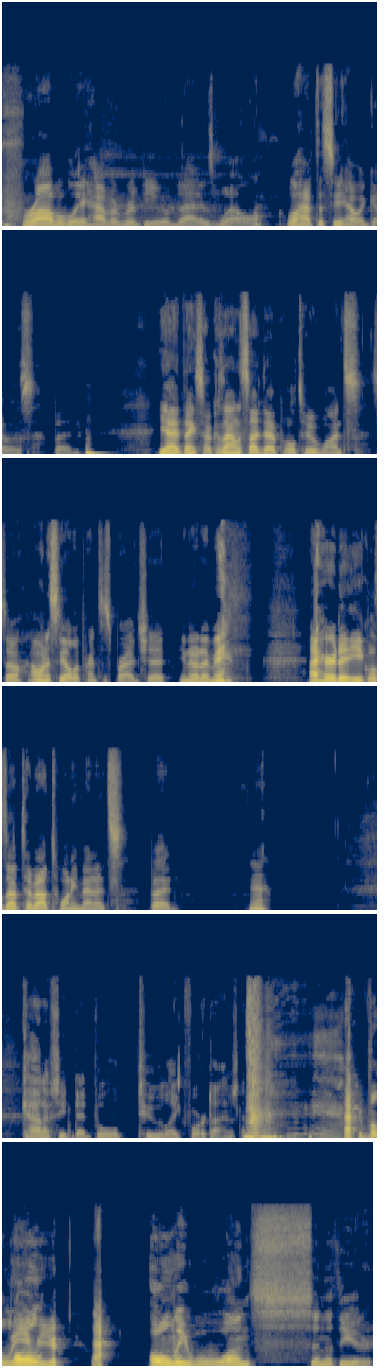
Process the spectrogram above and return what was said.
probably have a review of that as well. We'll have to see how it goes, but yeah, I think so because I only saw Deadpool two once, so I want to see all the Princess Bride shit. You know what I mean? I heard it equals up to about twenty minutes, but yeah, God, I've seen Deadpool 2 like four times now. I believe All- you. Only once in the theater.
